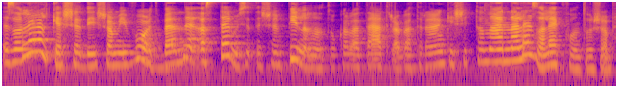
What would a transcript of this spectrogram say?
ez a lelkesedés, ami volt benne, az természetesen pillanatok alatt átragadt ránk, és itt tanárnál ez a legfontosabb.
